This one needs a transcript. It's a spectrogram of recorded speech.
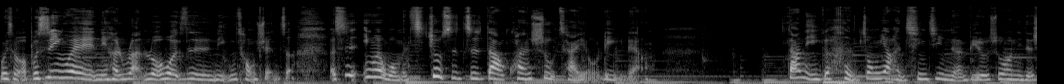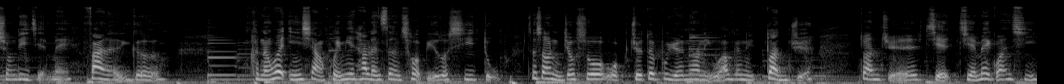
为什么？不是因为你很软弱，或者是你无从选择，而是因为我们就是知道宽恕才有力量。当你一个很重要、很亲近的人，比如说你的兄弟姐妹犯了一个可能会影响毁灭他人生的错，比如说吸毒，这时候你就说：“我绝对不原谅你，我要跟你断绝、断绝姐姐妹关系。”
